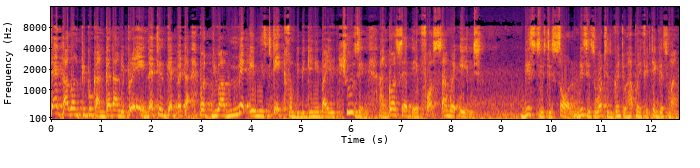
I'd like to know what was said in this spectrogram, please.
10,000 people can gather and be praying. Let things get better. But you have made a mistake from the beginning by choosing. And God said in 1 Samuel 8, this is the Saul. This is what is going to happen if you take this man.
